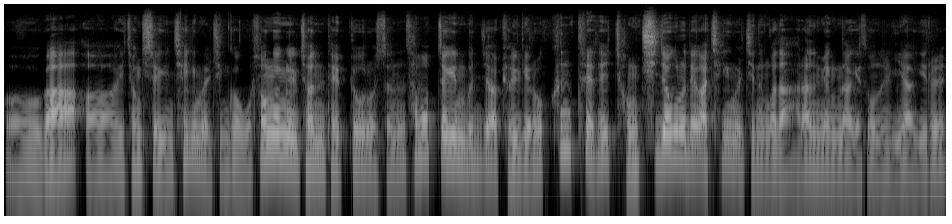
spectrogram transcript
어, 정치적인 책임을 진 거고 송영길 전 대표로서는 사법적인 문제와 별개로 큰 틀에서 정치적으로 내가 책임을 지는 거다라는 맥락에서 오늘 이야기를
